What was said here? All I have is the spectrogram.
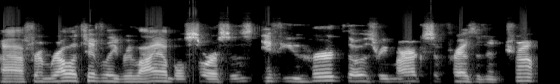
uh, from relatively reliable sources. If you heard those remarks of President Trump,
